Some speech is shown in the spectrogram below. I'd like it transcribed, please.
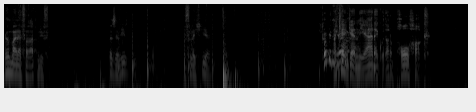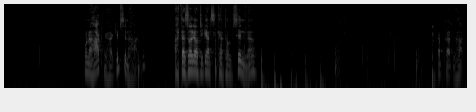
Hör mal, verrat, die. Fa- Das ist ja riesen. Vielleicht hier. Ich komme hier I nicht can't get in the attic without a pole hook. Ohne Haken. Ha- Gibt's den Haken? Ach, da soll ja auch die ganzen Kartons hin, ne? Ich hab gerade einen Haken.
